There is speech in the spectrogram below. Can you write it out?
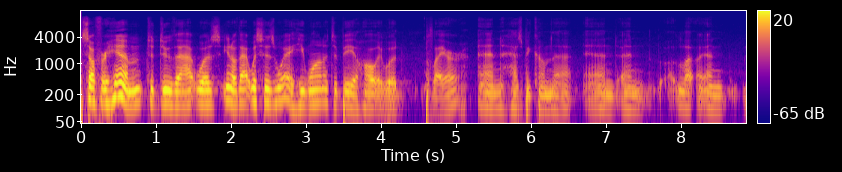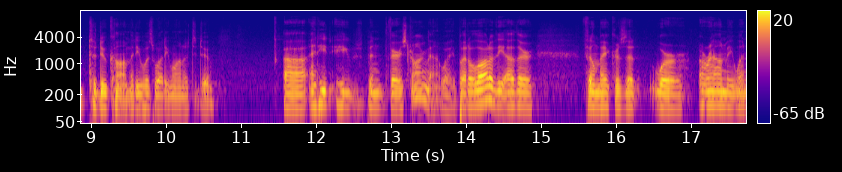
so for him to do that was, you know, that was his way. He wanted to be a Hollywood player and has become that and and and to do comedy was what he wanted to do uh, and he he's been very strong that way but a lot of the other filmmakers that were around me when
